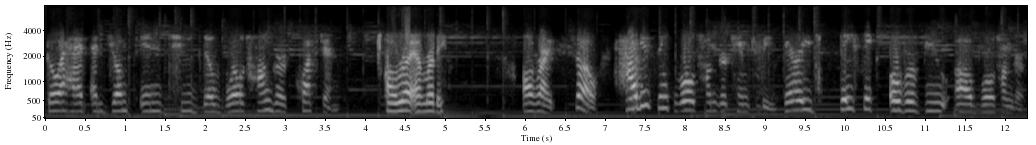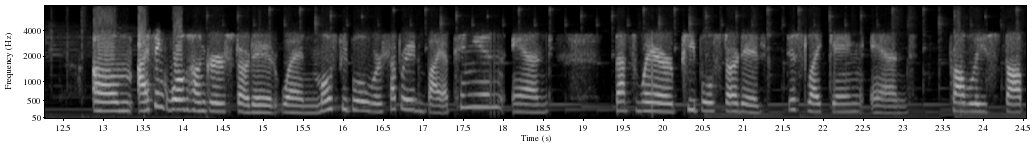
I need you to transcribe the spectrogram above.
go ahead and jump into the world hunger question. All right, I'm ready. All right. So, how do you think world hunger came to be? Very basic overview of world hunger. Um, I think world hunger started when most people were separated by opinion, and that's where people started disliking and probably stopped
